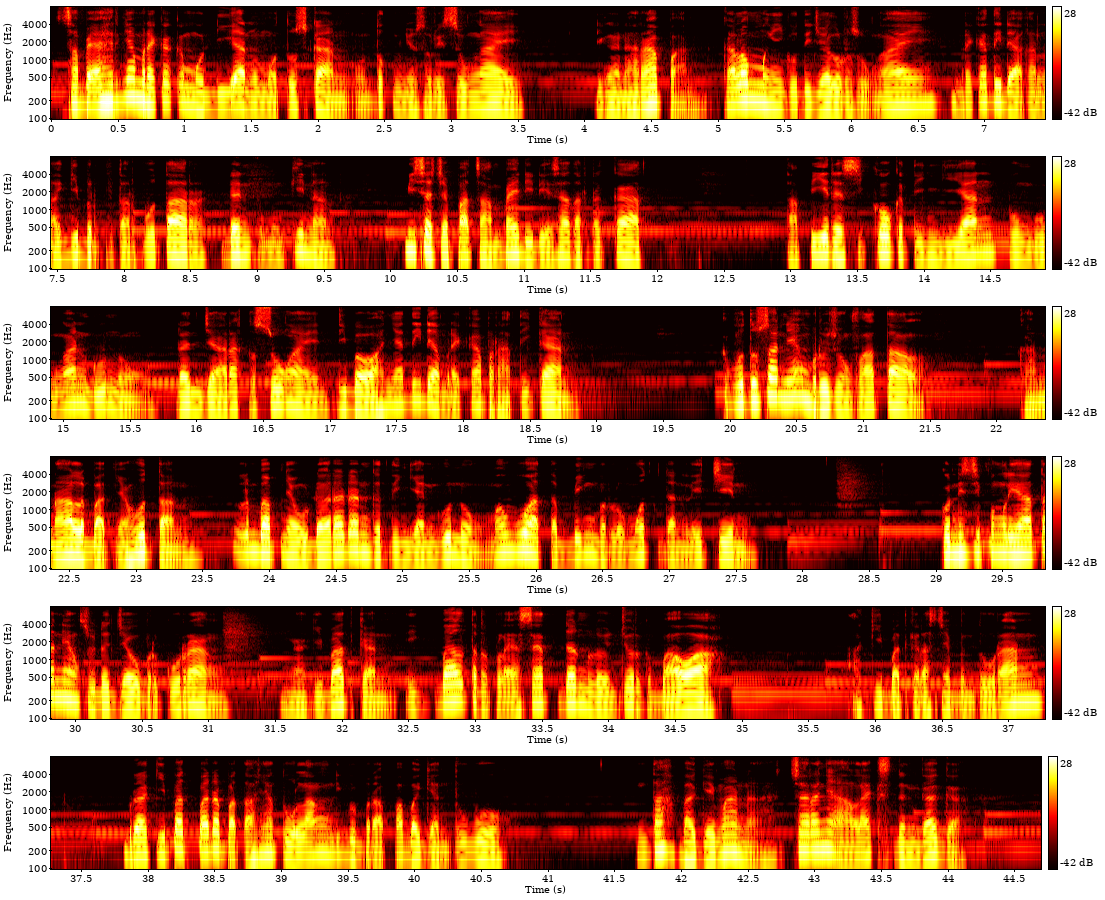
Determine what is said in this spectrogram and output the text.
Sampai akhirnya mereka kemudian memutuskan untuk menyusuri sungai dengan harapan kalau mengikuti jalur sungai mereka tidak akan lagi berputar-putar dan kemungkinan bisa cepat sampai di desa terdekat. Tapi resiko ketinggian punggungan gunung dan jarak ke sungai di bawahnya tidak mereka perhatikan. Keputusan yang berujung fatal karena lebatnya hutan, lembabnya udara dan ketinggian gunung membuat tebing berlumut dan licin. Kondisi penglihatan yang sudah jauh berkurang mengakibatkan Iqbal terpleset dan meluncur ke bawah. Akibat kerasnya benturan, berakibat pada patahnya tulang di beberapa bagian tubuh. Entah bagaimana caranya Alex dan Gaga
